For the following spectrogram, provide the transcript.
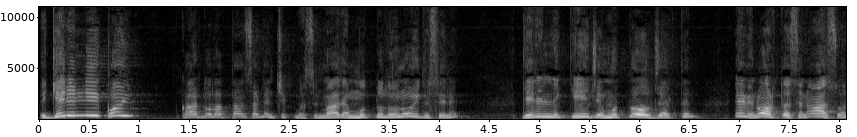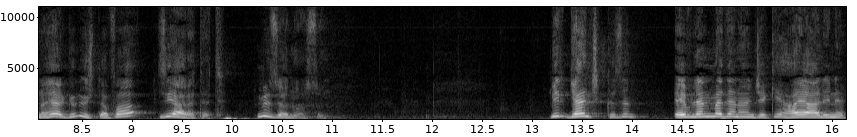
E gelinliği koy. Kardolaptan sakın çıkmasın. Madem mutluluğun oydu senin. Gelinlik giyince mutlu olacaktın. Evin ortasını az onu her gün üç defa ziyaret et. Müzen olsun. Bir genç kızın evlenmeden önceki hayalini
